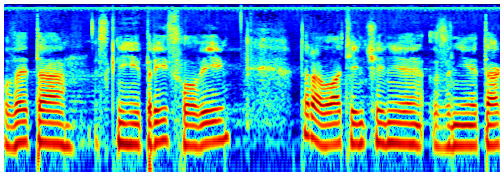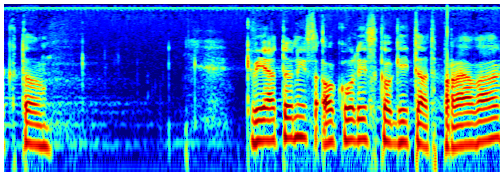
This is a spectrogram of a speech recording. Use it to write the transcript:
veta z knihy Prísloví, ktorá v latinčine znie takto. Quiatonis oculis cogitat prava,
